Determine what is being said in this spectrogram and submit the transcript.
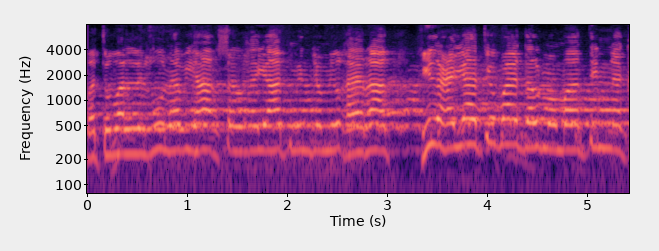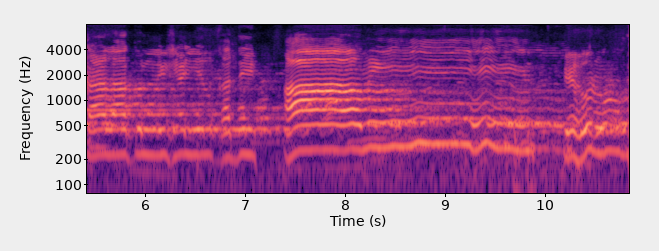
وتبلغون بها أقصى الغايات من جميع الخيرات. في الحياة وبعد الممات إنك على كل شيء قدير. آمين. بحروف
